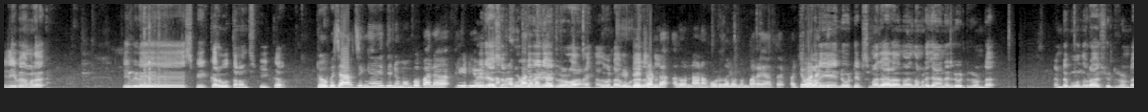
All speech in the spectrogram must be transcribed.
ഇനിയിപ്പോൾ നമ്മൾ ടി വിയുടെ സ്പീക്കർ കുത്തണം. സ്പീക്കർ ട്യൂബ് ചാർജിങ് ഇതിനു മുമ്പ് പല വീഡിയോയിലും നമ്മൾ ഇട്ടിട്ടുണ്ട്. അതുകൊണ്ടാണ് കൂടുതലൊന്നും പറയാത്ത പറ്റുവാണെങ്കിൽ ന്യൂ ടിപ്സ് മലയാളം എന്ന് നമ്മുടെ ചാനലിലും ഇട്ടിട്ടുണ്ട്. രണ്ട് മൂന്ന് പ്രാവശ്യം ഇട്ടിട്ടുണ്ട്.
